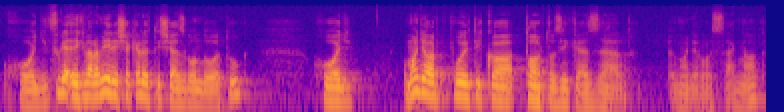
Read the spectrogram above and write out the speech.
hogy függetlenül már a mérések előtt is ezt gondoltuk, hogy a magyar politika tartozik ezzel Magyarországnak.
